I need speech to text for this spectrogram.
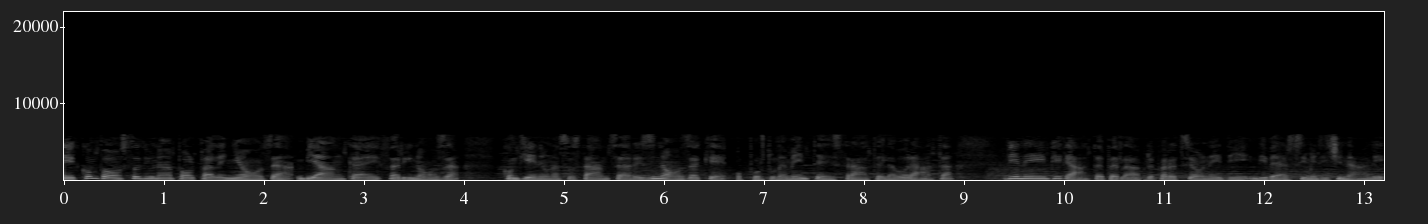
È composto di una polpa legnosa, bianca e farinosa, Contiene una sostanza resinosa che, opportunamente estratta e lavorata, viene impiegata per la preparazione di diversi medicinali.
